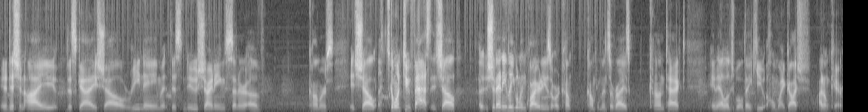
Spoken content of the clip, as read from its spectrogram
In addition, I, this guy, shall rename this new shining center of commerce. It shall, it's going too fast. It shall, uh, should any legal inquiries or com compliments arise, contact ineligible, thank you. Oh my gosh, I don't care.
